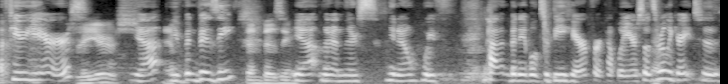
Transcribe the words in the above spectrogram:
a few years. Three years. Yeah, Yep. you've been busy. Been busy. Yeah, and there's, you know, we've haven't been able to be here for a couple of years, so it's Yeah. really great to,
